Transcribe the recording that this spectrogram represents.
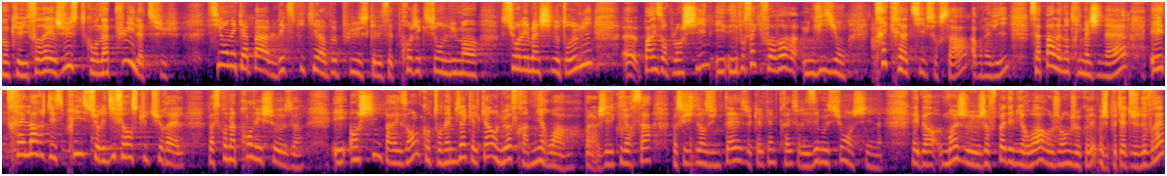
Donc il faudrait juste qu'on appuie là-dessus. Si on est capable d'expliquer un peu plus quelle est cette projection de l'humain sur les machines autour de lui, euh, par exemple en Chine, et c'est pour ça qu'il faut avoir une vision très créative sur ça, à mon avis, ça parle à notre imaginaire, et très large d'esprit sur les différences culturelles, parce qu'on apprend des choses. Et en Chine, par exemple, quand on aime bien quelqu'un, on lui offre un miroir. Voilà, j'ai découvert ça parce que j'étais dans une thèse de quelqu'un qui travaille sur les émotions en Chine. Eh bien, moi, je n'offre pas des miroirs aux gens que je connais, peut-être je devrais,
